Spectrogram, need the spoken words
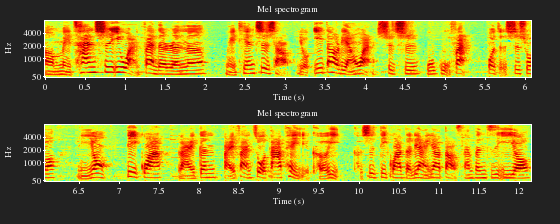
呃，每餐吃一碗饭的人呢，每天至少有一到两碗是吃五谷饭，或者是说你用地瓜来跟白饭做搭配也可以，可是地瓜的量要到三分之一哦。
